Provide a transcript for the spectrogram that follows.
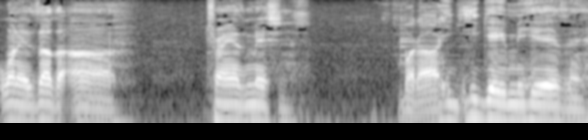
one of his other uh, transmissions. But uh, he, he gave me his and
